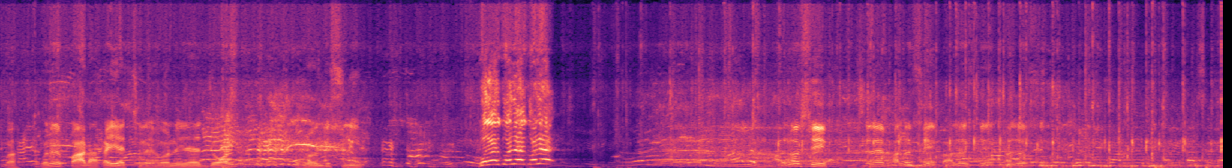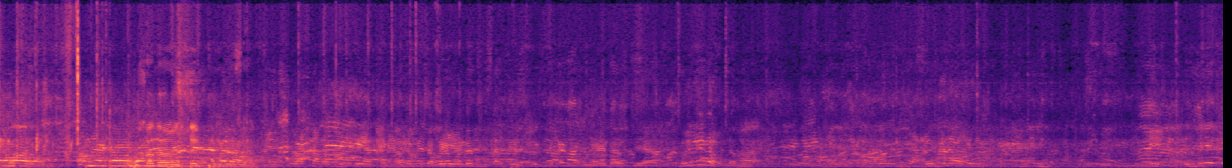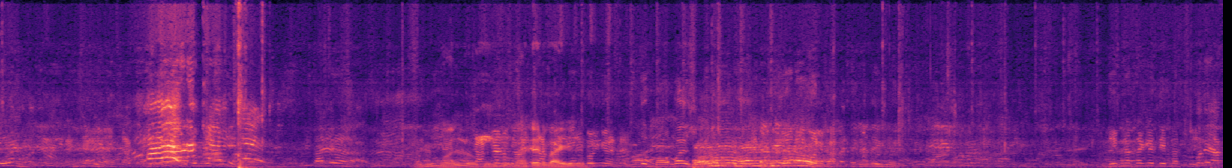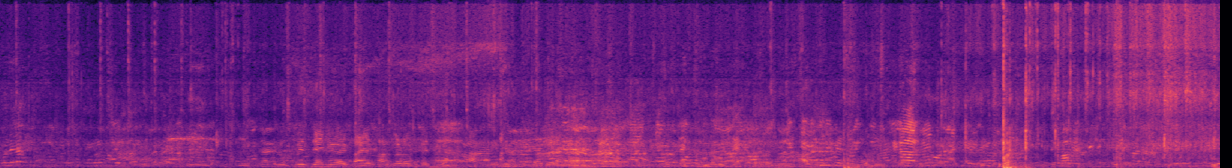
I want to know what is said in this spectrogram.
বাহ, ওখানে পা রাখাই যাচ্ছে না, ওখানে জল। ওখানে স্লিপ গোলে গোলে গোলে। ভালো সেভ বিশালের ভালো সেভ ভালো সেভ ভালো সেভ অসাধারণ সেভ মাঠের বাইরে।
